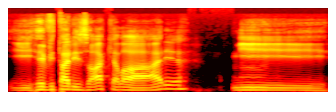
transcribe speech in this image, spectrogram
e revitalizar aquela área e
